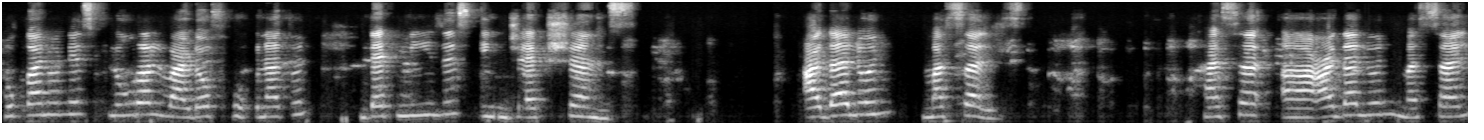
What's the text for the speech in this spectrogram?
Hokanun is plural word of hokonatun. That means is injections. Adalun muscles. Hasal, uh, adalun muscle.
